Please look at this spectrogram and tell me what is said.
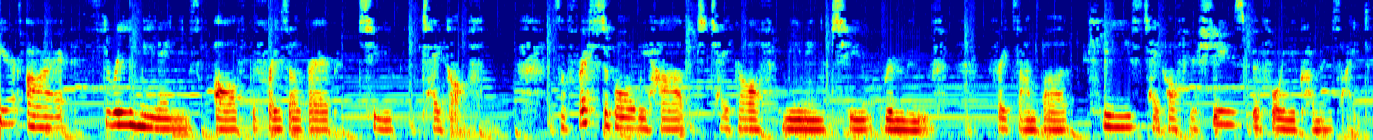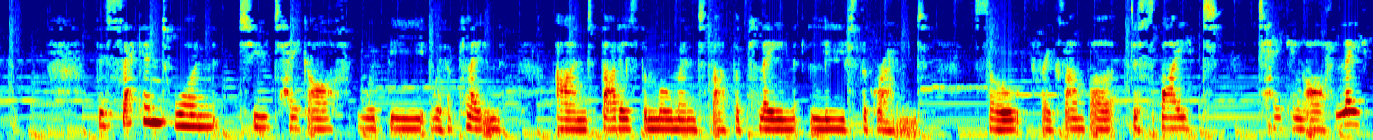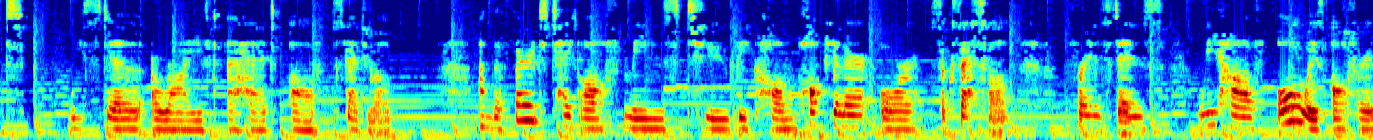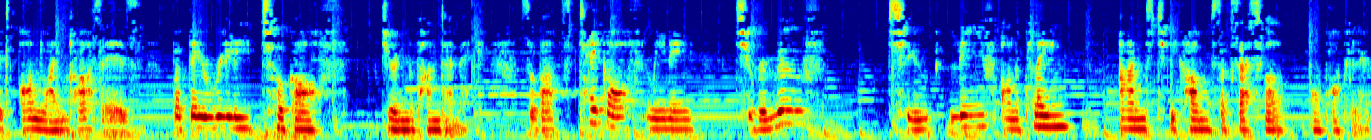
here are three meanings of the phrasal verb to take off. So first of all, we have to take off meaning to remove. For example, please take off your shoes before you come inside. The second one to take off would be with a plane and that is the moment that the plane leaves the ground. So for example, despite taking off late, we still arrived ahead of schedule. And the third takeoff means to become popular or successful. For instance, we have always offered online classes, but they really took off during the pandemic. So that's take off meaning to remove, to leave on a plane, and to become successful or popular.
